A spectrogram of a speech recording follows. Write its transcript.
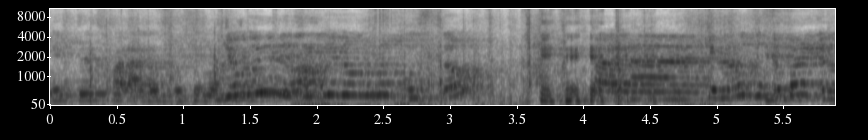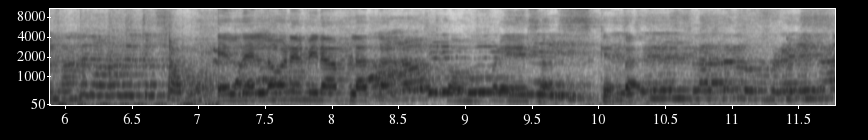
Este es para nuestro señor. Yo voy a decir que no nos gustó. Para que no nos gustó, para que nos manden ahora de otro sabor. El de Lore, mira, plátano Ay, ¿qué le con fresas. ¿Qué tal? Este es plátano fresa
